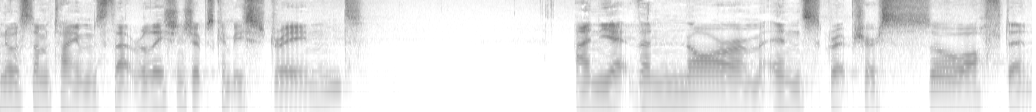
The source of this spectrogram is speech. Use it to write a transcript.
know sometimes that relationships can be strained. And yet, the norm in Scripture so often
